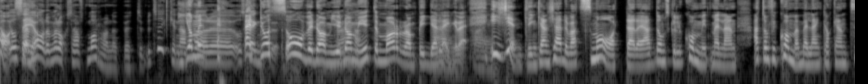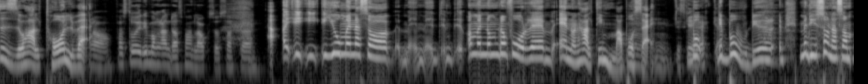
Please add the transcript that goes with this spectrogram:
jag. Och sen har de väl också haft morgonöppet butikerna. Ja men, för, och men då sover de ju. De är ju inte morgonpigga nej, längre. Nej. Egentligen kanske hade varit smartare att de skulle kommit mellan att de fick komma mellan klockan tio och halv tolv. Ja fast då är det många andra som handlar också. Så att, äh... Jo men alltså om de får eh, en och en halv timme på mm, sig. Mm, mm. Det, Bo det borde ju, men det är ju sådana som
